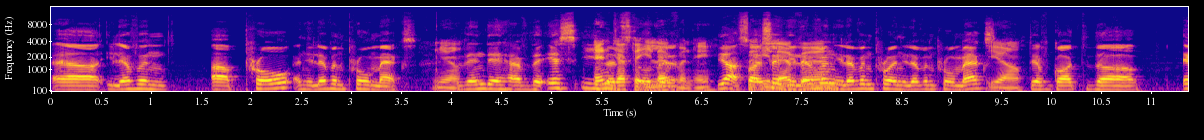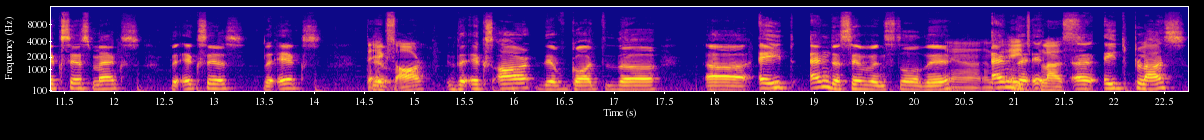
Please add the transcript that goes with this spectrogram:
uh, 11 uh, Pro and 11 Pro Max. Yeah. Then they have the SE. And just the still there. 11, hey? Yeah. So The I said 11, 11, 11 Pro and 11 Pro Max. Yeah. They've got the XS Max, the XS, the X, The. XR. the XR. They've got the uh, eight and the seven still there, Yeah, and the 8 the plus. uh, eight plus,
